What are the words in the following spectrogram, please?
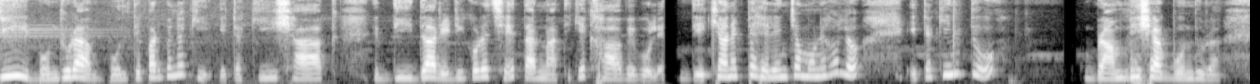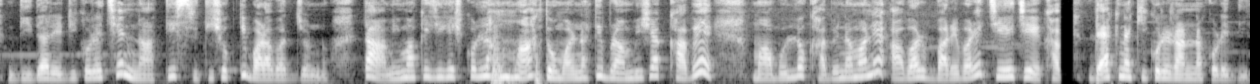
কি বন্ধুরা বলতে পারবে না কি এটা কি শাক? দিদা রেডি করেছে, তার নাতিকে খাওয়াবে বলে। দেখে অনেকটা হেলেঞ্চা মনে হলো। এটা কিন্তু ব্রাহ্মী শাক, বন্ধুরা। দিদা রেডি করেছে নাতি স্মৃতিশক্তি বাড়াবার জন্য। তা আমি মাকে জিজ্ঞেস করলাম, মা, তোমার নাতি ব্রাহ্মী শাক খাবে? মা বলল, খাবে না মানে আবার বারে বারে চেয়ে চেয়ে খাবে। দেখ না কি করে রান্না করে দিই।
